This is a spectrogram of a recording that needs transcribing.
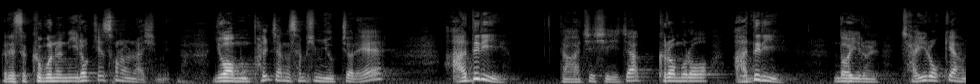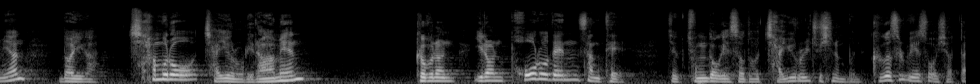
그래서 그분은 이렇게 선언하십니다. 요한문 8장 36절에 아들이 다 같이 시작. 그러므로 아들이 너희를 자유롭게 하면 너희가 참으로 자유로리라. 아멘. 그분은 이런 포로된 상태, 즉 중독에서도 자유를 주시는 분, 그것을 위해서 오셨다.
